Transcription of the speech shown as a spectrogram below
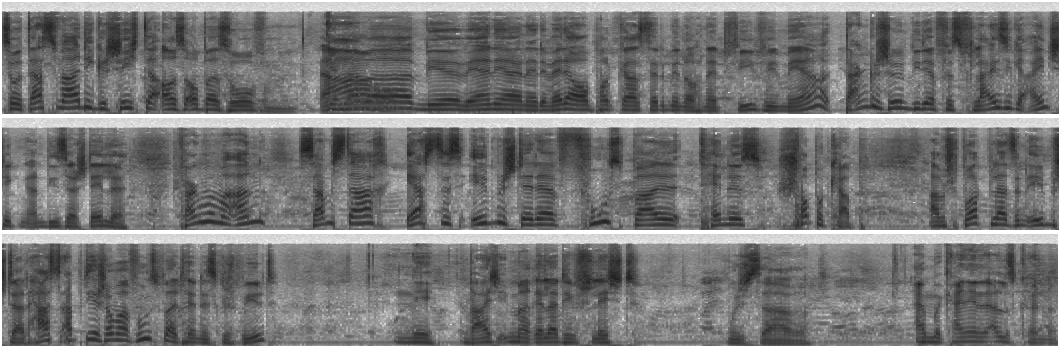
So, das war die Geschichte aus Obershofen. Genau. Aber wir wären ja, der Wetterau-Podcast hätten wir noch nicht viel, viel mehr. Dankeschön wieder fürs fleißige Einschicken an dieser Stelle. Fangen wir mal an. Samstag, erstes Ilbenstädter Fußball-Tennis-Shoppe-Cup. am Sportplatz in Ilbenstadt. Hast, habt ihr schon mal Fußballtennis gespielt? Nee. War ich immer relativ schlecht, muss ich sagen. Aber man kann ja nicht alles können.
